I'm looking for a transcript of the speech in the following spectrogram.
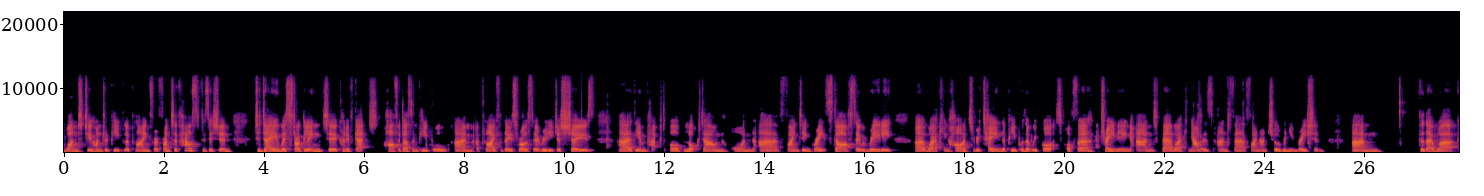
one to 200 people applying for a front of house position. Today, we're struggling to kind of get half a dozen people um, apply for those roles. So, it really just shows uh, the impact of lockdown on uh, finding great staff. So, we're really uh, working hard to retain the people that we've got, offer training and fair working hours and fair financial remuneration um, for their work.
